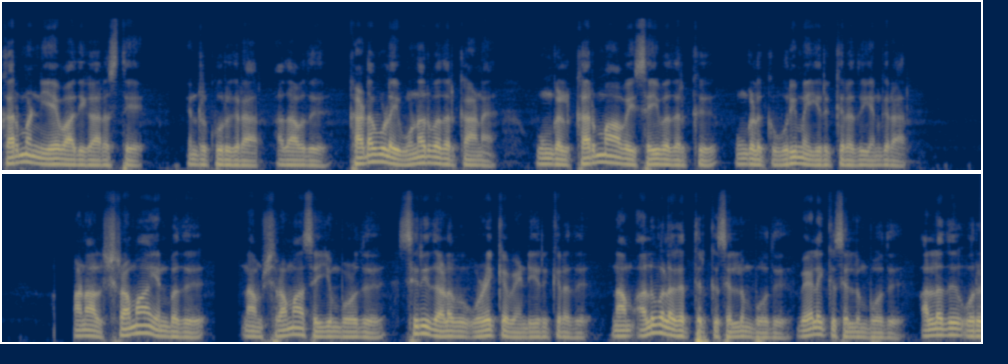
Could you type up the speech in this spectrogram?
கர்மன் ஏவாதிகாரஸ்தே என்று கூறுகிறார். அதாவது கடவுளை உணர்வதற்கான உங்கள் கர்மாவை செய்வதற்கு உங்களுக்கு உரிமை இருக்கிறது என்கிறார். ஆனால் ஸ்ரமா என்பது நாம் ஸ்ரமா செய்யும்போது சிறிதளவு உழைக்க வேண்டியிருக்கிறது. நாம் அலுவலகத்திற்கு செல்லும்போது வேலைக்கு செல்லும்போது அல்லது ஒரு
